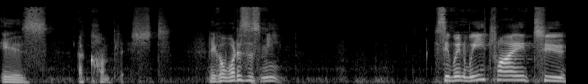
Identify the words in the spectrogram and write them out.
is accomplished. And you go, what does this mean? See, when we try to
